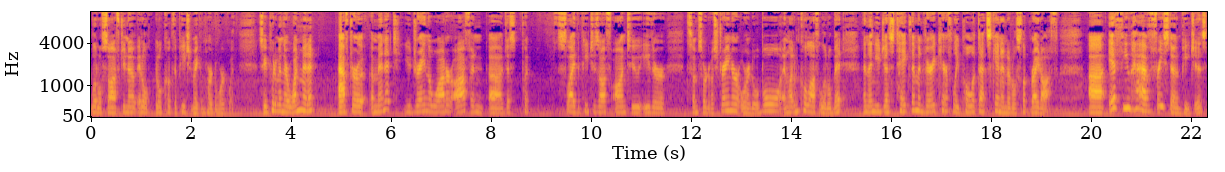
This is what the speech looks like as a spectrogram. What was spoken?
little soft. You know, it'll it'll cook the peach and make them hard to work with. So you put them in there one minute after a minute, you drain the water off and uh, just put slide the peaches off onto either some sort of a strainer or into a bowl and let them cool off a little bit. And then you just take them and very carefully pull at that skin and it'll slip right off. Uh, if you have freestone peaches,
